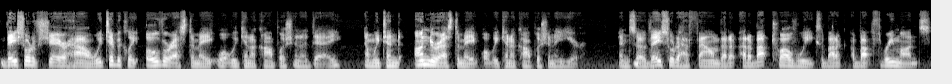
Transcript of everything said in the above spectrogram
they sort of share how we typically overestimate what we can accomplish in a day and we tend to underestimate what we can accomplish in a year. And so they sort of have found that at about 12 weeks, about about 3 months,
